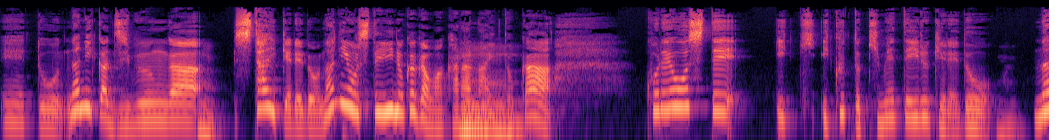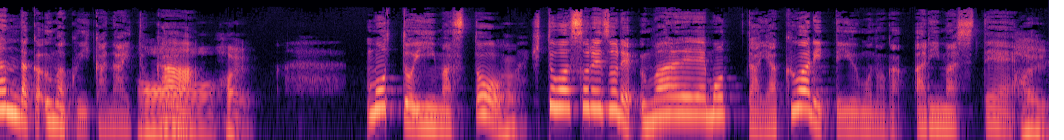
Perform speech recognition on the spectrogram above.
えっ、と、何か自分うがんしたいけれど、何をしていいのかがわからないとか、これをしていきいくと決めているけれど、うん。なんだかうまくいかないとあか、あ、はい。もっと言いますと、うん人はそれぞれ生まれ持った役割っていうものがありまして、はい。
